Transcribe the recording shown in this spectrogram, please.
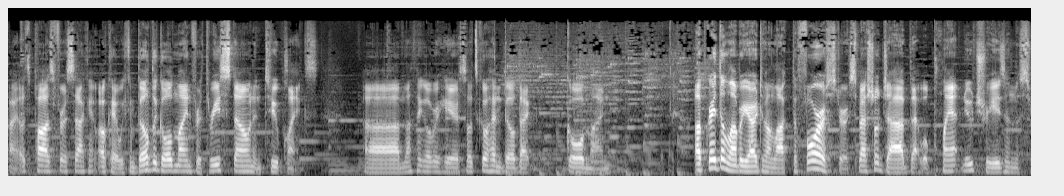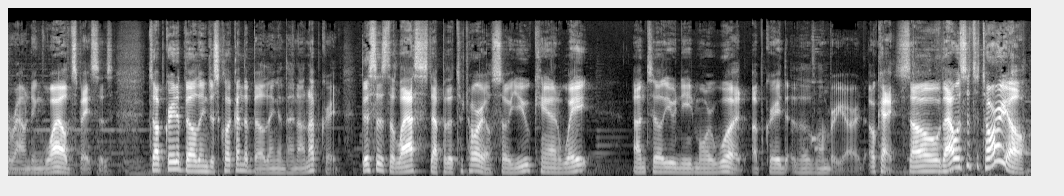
Alright, let's pause for a second. Okay, we can build the gold mine for three stone and two planks. Uh, nothing over here, so let's go ahead and build that gold mine. Upgrade the lumberyard to unlock the forester, a special job that will plant new trees in the surrounding wild spaces. To upgrade a building, just click on the building and then on upgrade. This is the last step of the tutorial, so you can wait until you need more wood. Upgrade the lumberyard. Okay, so that was the tutorial.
